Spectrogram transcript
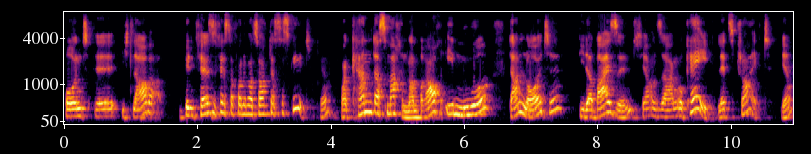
Und äh, ich glaube, bin felsenfest davon überzeugt, dass das geht. Ja? Man kann das machen. Man braucht eben nur dann Leute, die dabei sind, ja, und sagen, okay, let's try it, ja.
